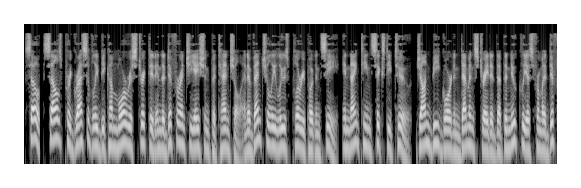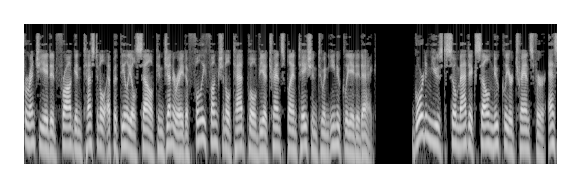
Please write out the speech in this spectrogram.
So, cells progressively become more restricted in the differentiation potential and eventually lose pluripotency. In 1962, John B. Gurdon demonstrated that the nucleus from a differentiated frog intestinal epithelial cell can generate a fully functional tadpole via transplantation to an enucleated egg. Gurdon used somatic cell nuclear transfer as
